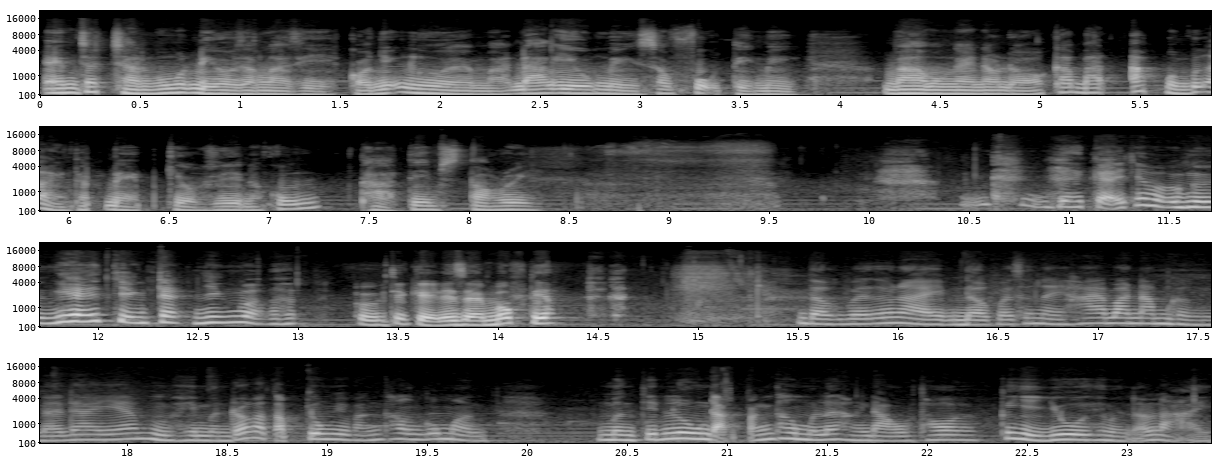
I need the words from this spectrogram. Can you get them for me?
Em chắc chắn có một điều rằng là gì? Có những người mà đang yêu mình xong phụ tình mình vào một ngày nào đó các bạn up một bức ảnh thật đẹp kiểu gì nó cũng thả tim story. Để kể cho mọi người nghe chuyện này nhưng mà ừ chứ kể giờ em bốc tiếp đợt về sau này, đợt về sau này hai, ba năm gần đây đây á, thì mình rất là tập trung vào bản thân của mình. Mình chỉ luôn đặt bản thân mình lên hàng đầu thôi, cái gì vui thì mình ở lại,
